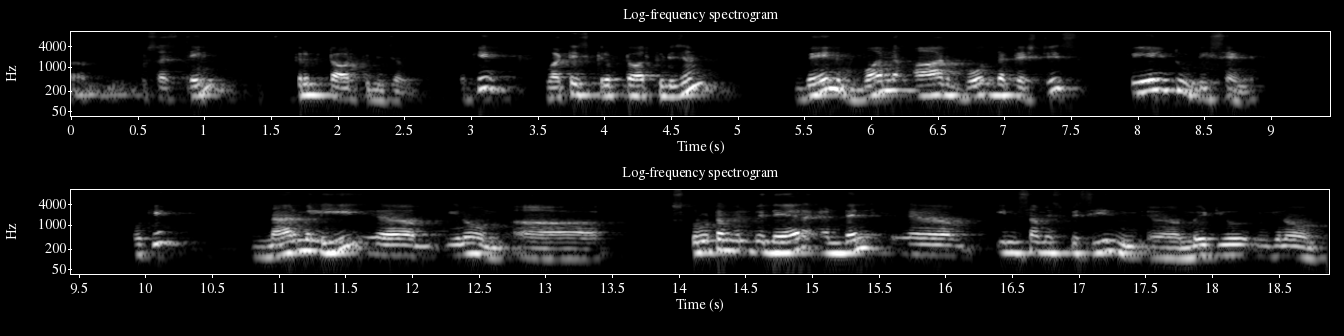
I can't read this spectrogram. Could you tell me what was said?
um, such thing, cryptorchidism. Okay. What is cryptorchidism? When one or both the testes fail to descend. Okay. Normally, uh, you know, uh, scrotum will be there and then uh, in some species uh, mid you you know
